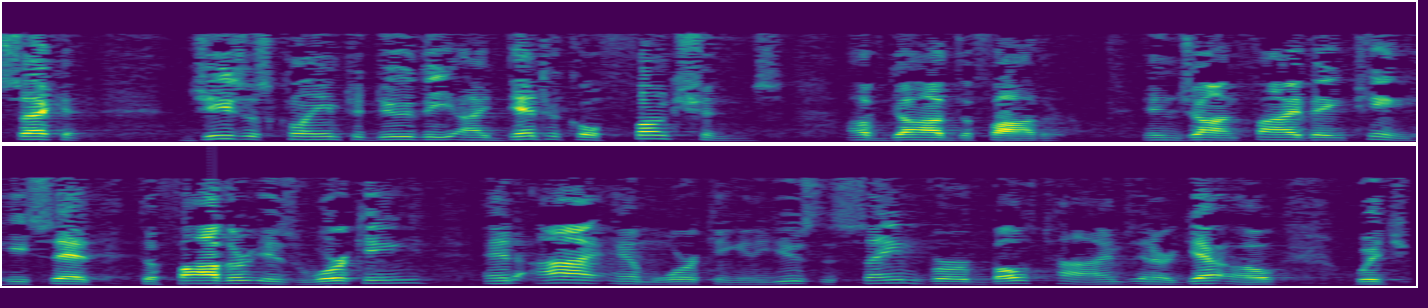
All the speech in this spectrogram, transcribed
Second, Jesus claimed to do the identical functions of God the Father. In John 5:18, he said, "The Father is working and I am working." And he used the same verb both times, in energeo, which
